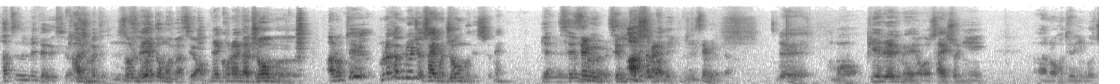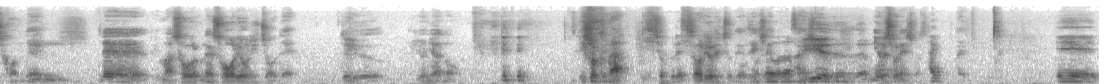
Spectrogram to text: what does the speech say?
初めてですよね。初めてうんそれですごいと思いますよ。でこの間常務あのて村上料理長最後常務ですよねいや、専専務務。専あ務それまで行きまうんセミナーでもうピエール・エルメイを最初にあのホテルに持ち込んうで、んで、まあ総ね、総料理長でという非常にあの 異色な一色です。総料理長でぜひはい。よろしくお願いします。はいえーっ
